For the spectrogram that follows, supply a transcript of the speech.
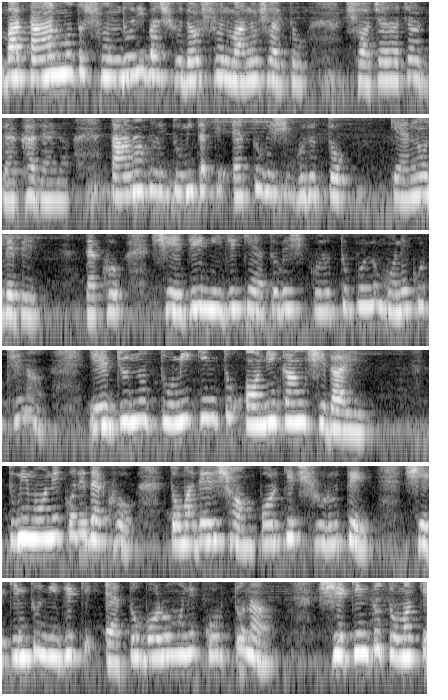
বা তার মতো সুন্দরী বা সুদর্শন মানুষ হয়তো সচরাচর দেখা যায় না। তা না হলে তুমি তাকে এত বেশি গুরুত্ব কেন দেবে? দেখো, সে যে নিজেকে এত বেশি গুরুত্বপূর্ণ মনে করছে না, এর জন্য তুমি কিন্তু অনেকাংশে দায়ী। তুমি মনে করে দেখো, তোমাদের সম্পর্কের শুরুতে সে কিন্তু নিজেকে এত বড় মনে করতো না। সে কিন্তু তোমাকে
